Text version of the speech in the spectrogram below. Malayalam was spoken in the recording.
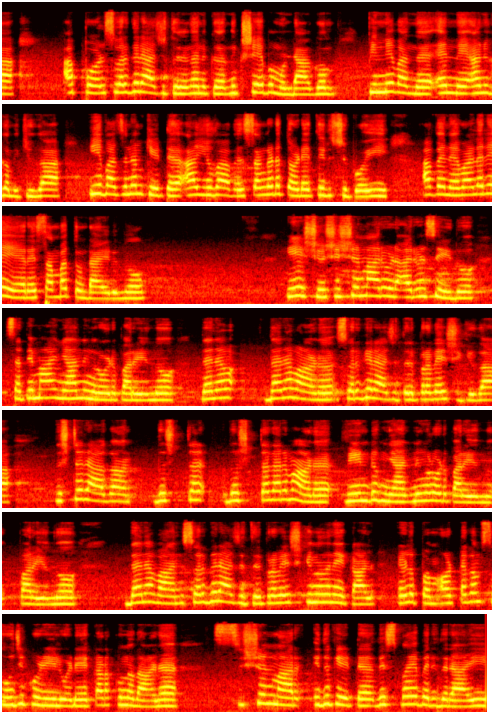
അപ്പോൾ സ്വർഗരാജ്യത്തിൽ നിനക്ക് നിക്ഷേപമുണ്ടാകും. പിന്നെ വന്ന് എന്നെ അനുഗമിക്കുക. ഈ വചനം കേട്ട് ആ യുവാവ് സങ്കടത്തോടെ തിരിച്ചുപോയി. അവന് വളരെയേറെ സമ്പത്തുണ്ടായിരുന്നു. യേശു ശിഷ്യന്മാരോട് അരുൾ ചെയ്തു. സത്യമായി ഞാൻ നിങ്ങളോട് പറയുന്നു ധന ധനവാണ് സ്വർഗരാജ്യത്തിൽ പ്രവേശിക്കുക. ദുഷ്ടരാകാൻ ദുഷ്ട ദുഷ്ടകരമാണ് വീണ്ടും ഞാൻ നിങ്ങളോട് പറയുന്നു പറയുന്നു. ധനവാൻ സ്വർഗരാജ്യത്തിൽ പ്രവേശിക്കുന്നതിനേക്കാൾ എളുപ്പം ഒട്ടകം സൂചിക്കുഴിയിലൂടെ കടക്കുന്നതാണ്. ശിഷ്യന്മാർ ഇത് കേട്ട് വിസ്മയഭരിതരായി.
